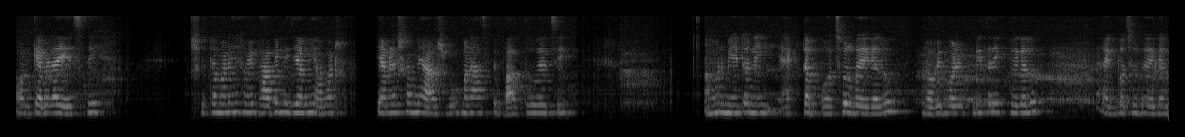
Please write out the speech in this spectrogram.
অন ক্যামেরায় এসছি। সেটা মানে আমি ভাবিনি যে আমি আবার ক্যামেরার সামনে আসব মানে আসতে বাধ্য হয়েছি। আমার মেয়েটা নেই, একটা বছর হয়ে গেল, নভেম্বরের কুড়ি তারিখ হয়ে গেল, এক বছর হয়ে গেল।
